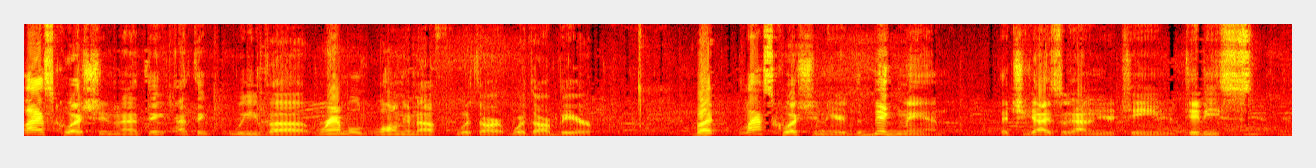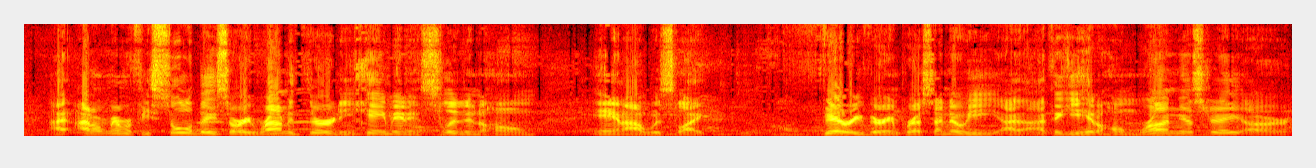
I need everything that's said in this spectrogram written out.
Last question, I think I think we've uh, rambled long enough with our with our beer. But last question here: the big man that you guys got on your team, did he? I don't remember if he stole a base or he rounded third and he came in and slid into home, and I was like very very impressed. I know he, I, I think he hit a home run yesterday, or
